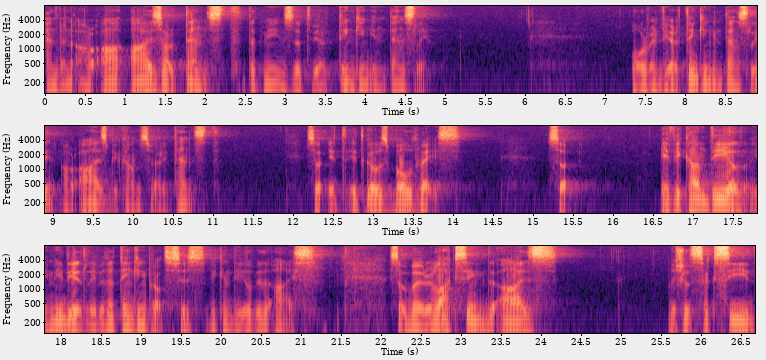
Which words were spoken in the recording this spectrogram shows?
And when our eyes are tensed, that means that we are thinking intensely. Or when we are thinking intensely, our eyes becomes very tensed. So it, it goes both ways. So if we can't deal immediately with the thinking processes, we can deal with the eyes. So by relaxing the eyes, we shall succeed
